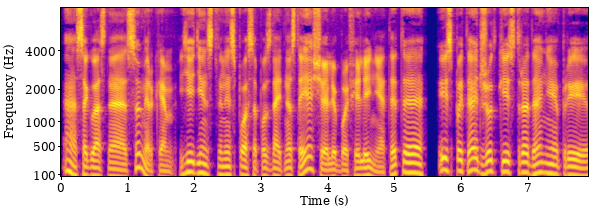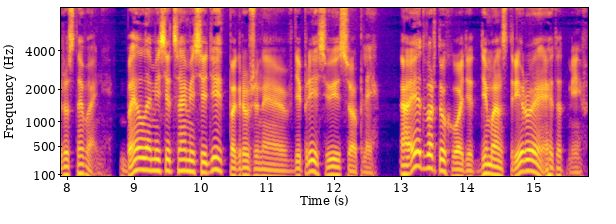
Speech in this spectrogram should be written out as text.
А согласно «Сумеркам», единственный способ узнать, настоящая любовь или нет, это испытать жуткие страдания при расставании. Белла месяцами сидит, погруженная в депрессию и сопли. А Эдвард уходит, демонстрируя этот миф.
